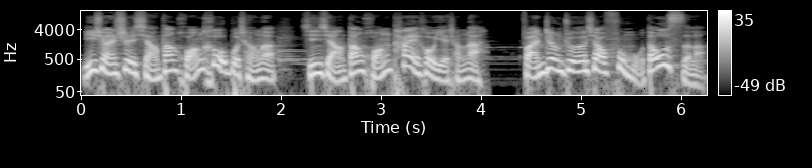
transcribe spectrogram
李选侍想当皇后不成了，心想当皇太后也成啊。反正朱由校父母都死了，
